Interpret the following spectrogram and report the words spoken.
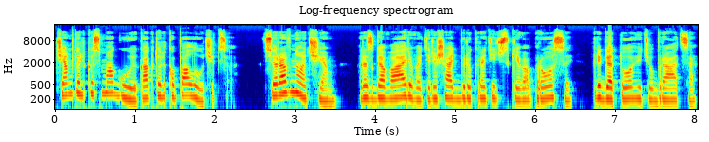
Чем только смогу и как только получится. Все равно чем. Разговаривать, решать бюрократические вопросы, приготовить, убраться.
